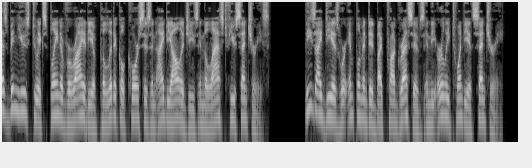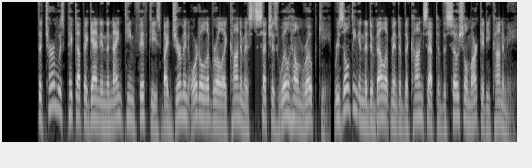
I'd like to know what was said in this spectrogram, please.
has been used to explain a variety of political courses and ideologies in the last few centuries. These ideas were implemented by progressives in the early 20th century. The term was picked up again in the 1950s by German ordoliberal economists such as Wilhelm Röpke, resulting in the development of the concept of the social market economy.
